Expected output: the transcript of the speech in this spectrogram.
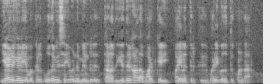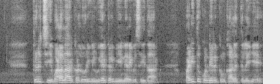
ஏழை எளிய மக்களுக்கு உதவி செய்ய வேண்டும் என்று தனது எதிர்கால வாழ்க்கை பயணத்திற்கு வழிவகுத்துக் கொண்டார். திருச்சி வளனார் கல்லூரியில் உயர்கல்வியை நிறைவு செய்தார். படித்துக் கொண்டிருக்கும் காலத்திலேயே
